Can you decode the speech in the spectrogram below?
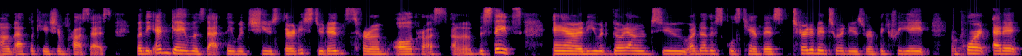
um, application process. But the end game was that they would choose 30 students from all across um, the states, and you would go down to another school's campus, turn it into a newsroom, and create, report, edit,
